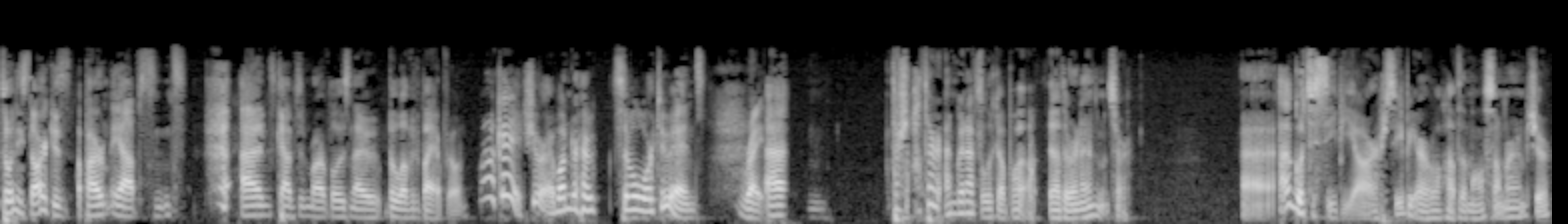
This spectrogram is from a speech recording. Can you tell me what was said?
Tony Stark is apparently absent, and Captain Marvel is now beloved by everyone. Okay, sure, I wonder how Civil War 2 ends. Right. Uh, there's other, I'm gonna have to look up what the other announcements are. Uh, I'll go to CBR. CBR will have them all summer, I'm sure.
